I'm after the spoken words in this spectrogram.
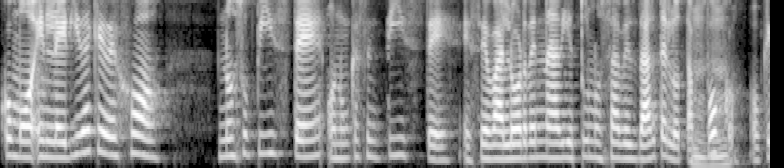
como en la herida que dejó, no supiste o nunca sentiste ese valor de nadie, tú no sabes dártelo tampoco, ¿ok?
